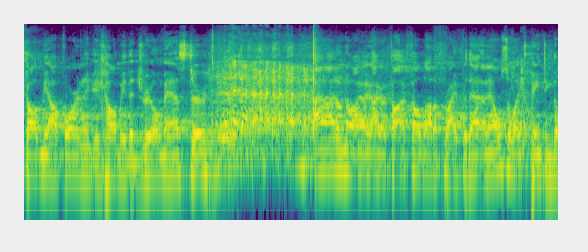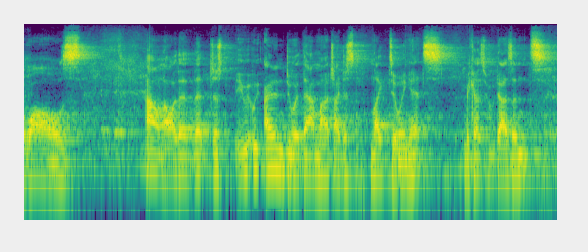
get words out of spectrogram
called me out for it, and they called me the drill master. I don't know, I, I, felt, I felt a lot of pride for that, and I also liked painting the walls. I don't know, that, that just, I didn't do it that much, I just like doing it, because who doesn't?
